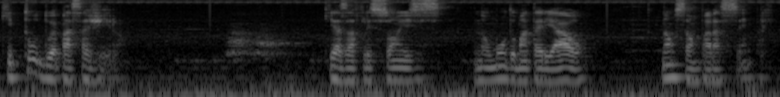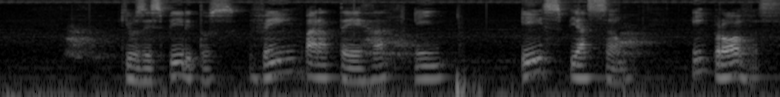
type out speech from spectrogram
que tudo é passageiro, que as aflições no mundo material não são para sempre, que os espíritos vêm para a terra em expiação, em provas.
